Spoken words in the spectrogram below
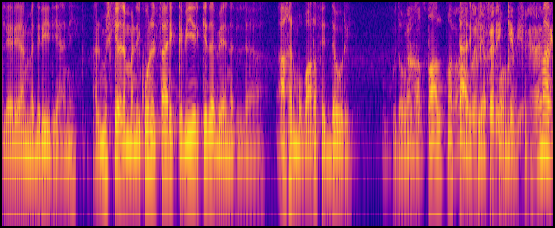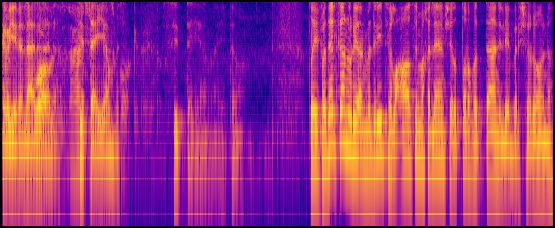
لريال مدريد يعني. المشكلة لما يكون الفارق كبير كده بين آخر مباراة في الدوري ودوري الأبطال ما بتعرف فيها في فرق كبير. آه، ما كبيرة لا لا لا, ولا- آه، ستة أيام بس. كده. ستة أيام أي تمام. طيب فديل كانوا ريال مدريد في العاصمة. خلينا نمشي للطرف الثاني لبرشلونة.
